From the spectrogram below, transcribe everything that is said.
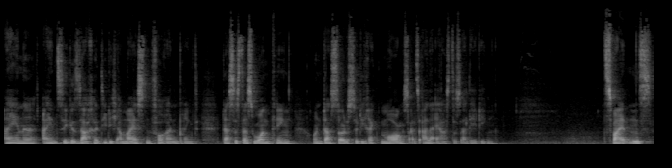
eine einzige Sache, die dich am meisten voranbringt. Das ist das One Thing und das solltest du direkt morgens als allererstes erledigen. Zweitens,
